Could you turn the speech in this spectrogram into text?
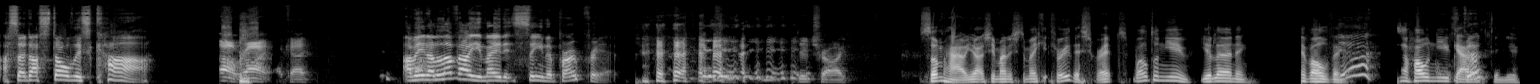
I said I stole this car. Oh, right. Okay. I mean, I love how you made it scene appropriate. Do try. Somehow you actually managed to make it through this script. Well done, you. You're learning, evolving. Yeah, There's a whole new was Gareth good. you.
